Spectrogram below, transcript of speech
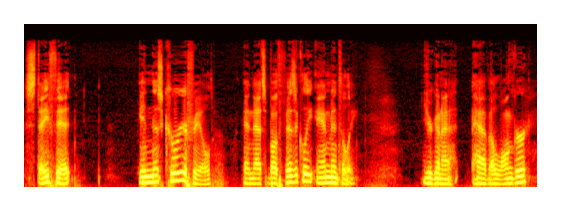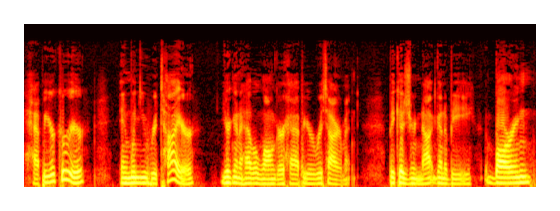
stay fit in this career field, and that's both physically and mentally, you're going to have a longer, happier career. And when you retire, you're going to have a longer, happier retirement because you're not going to be barring,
